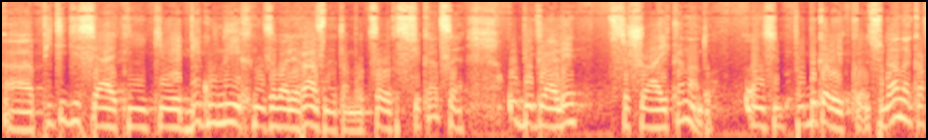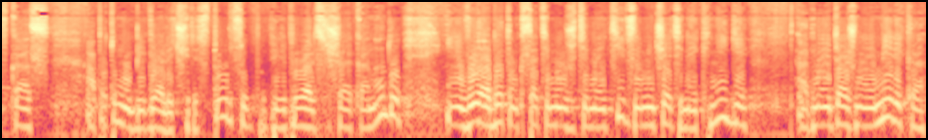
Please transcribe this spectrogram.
а, пятидесятники, бегуны их называли, разные там вот целая классификация, убегали в США и Канаду. Прибегали сюда, на Кавказ, а потом убегали через Турцию, переплывали США и Канаду. И вы об этом, кстати, можете найти в замечательной книге «Одноэтажная Америка»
